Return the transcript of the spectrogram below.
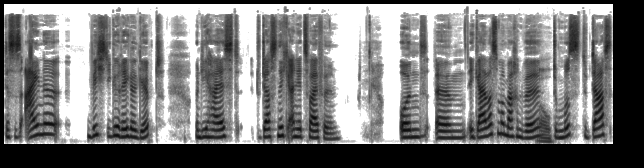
dass es eine wichtige Regel gibt und die heißt, du darfst nicht an dir zweifeln. Und ähm, egal was man machen will, wow. du musst, du darfst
